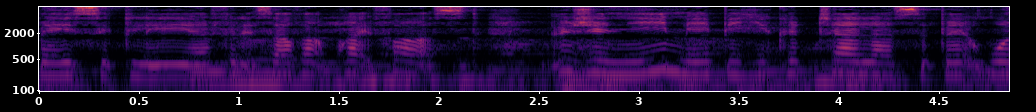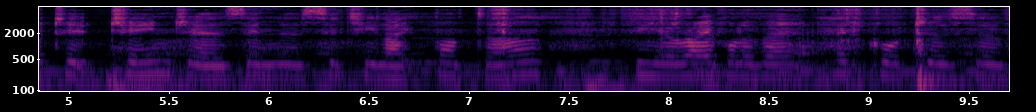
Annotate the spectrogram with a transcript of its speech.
basically uh, fill itself up quite fast. Eugenie, maybe you could tell us a bit what it changes in a city like Pantin, the arrival of a headquarters of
